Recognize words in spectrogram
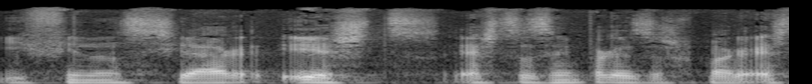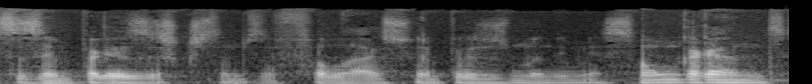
e financiar este, estas empresas. Repara, estas empresas que estamos a falar são empresas de uma dimensão grande.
